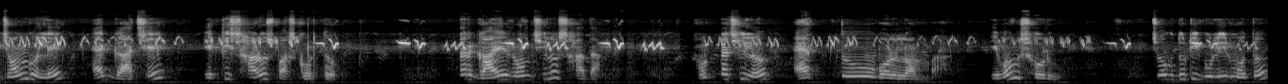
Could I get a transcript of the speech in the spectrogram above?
জঙ্গলে এক গাছে একটি সারস বাস করত। তার গায়ের রং ছিল সাদা। ঠোঁটটা ছিল এত বড় লম্বা এবং সরু। চোখ দুটি গুলির মতো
